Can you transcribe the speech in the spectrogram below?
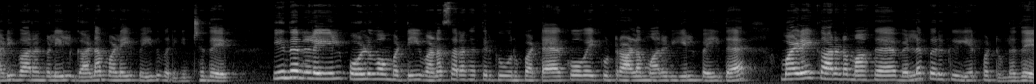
அடிவாரங்களில் கனமழை பெய்து வருகின்றது. இந்த நிலையில் போலுவாம்பட்டி வனசரகத்திற்கு உட்பட்ட கோவை குற்றாலம் அருவியில் பெய்த மழை காரணமாக வெள்ளப்பெருக்கு ஏற்பட்டுள்ளது.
